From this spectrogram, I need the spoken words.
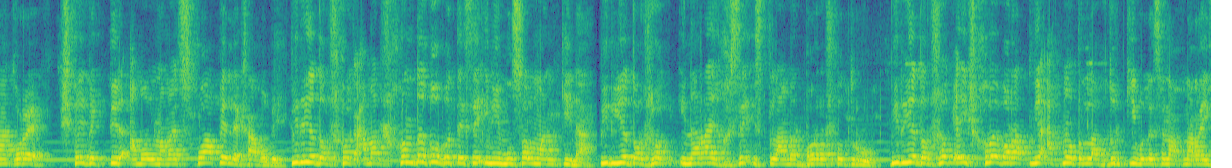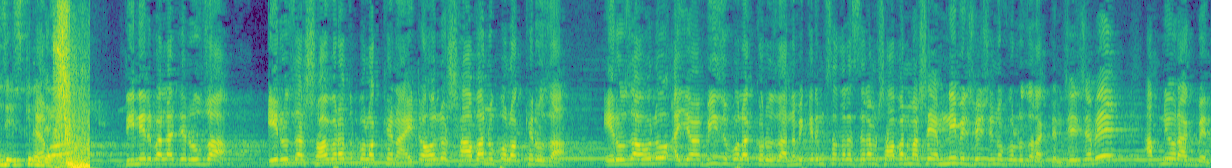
না করে সেই ব্যক্তির আমল নামায় সোয়াপে লেখা হবে। প্রিয় দর্শক আমার সন্দেহ হতেছে ইনি মুসলমান কিনা। প্রিয় দর্শক ইনারাই হচ্ছে ইসলামের বড় শত্রু। প্রিয় দর্শক এই সবে বরাত নিয়ে আহমদুল্লাহ হুজুর কি বলেছেন আপনারা এই যে স্ক্রিনে দেখেন। দিনের বেলা যে রোজা এই রোজা সহবরাত উপলক্ষে না এটা হলো শাবান উপলক্ষে রোজা। এই রোজা হলো আইয়ামা বীজ উপলক্ষে রোজা। নবী করিম সাল্লাল্লাহু সাল্লাম শাবান মাসে এমনি বেশি বেশি নফল রোজা রাখতেন। সেই হিসাবে আপনিও রাখবেন।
